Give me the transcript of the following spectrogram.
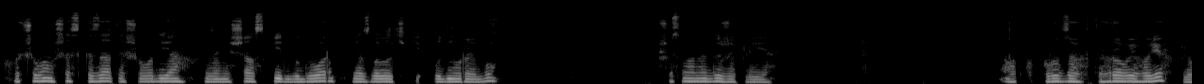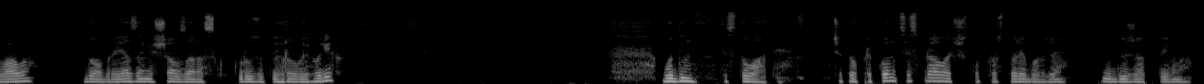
Хочу вам ще сказати, що от я замішав сквіт Блудворм, я зловив тільки одну рибу. Щось воно не дуже клює. А от кукурудза тигровий горіх клювала. Добре, я замішав зараз кукурудзу тигровий горіх. Будемо тестувати. Чи то при комці справа, чи то просто риба вже не дуже активна.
